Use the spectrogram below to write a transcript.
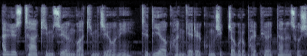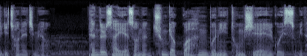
한류 스타 김수현과 김지원이 드디어 관계를 공식적으로 발표했다는 소식이 전해지며 팬들 사이에서는 충격과 흥분이 동시에 일고 있습니다.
